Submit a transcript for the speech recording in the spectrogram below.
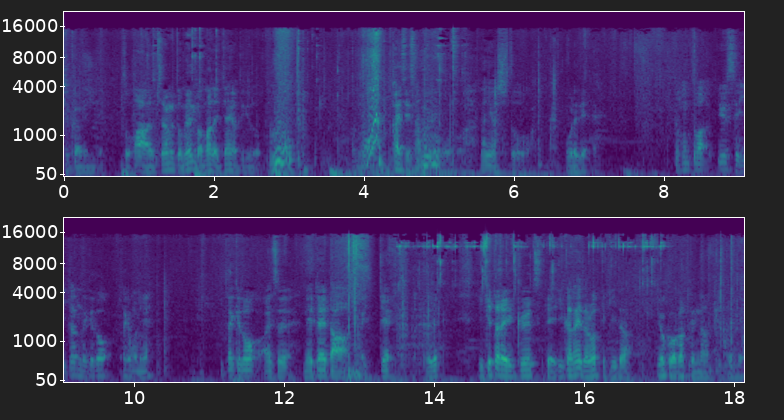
塾あるんで。そうああちなみにとメンバーまだいってなかったけど。あの海星さんと何がしと俺で。で本当は流星いたんだけど竹森ね。いたけどあいつ「寝てた」とか言って。それで「行けたら行く」っつって「行かないだろ?」って聞いたら「よく分かってんな」って言ったんで。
